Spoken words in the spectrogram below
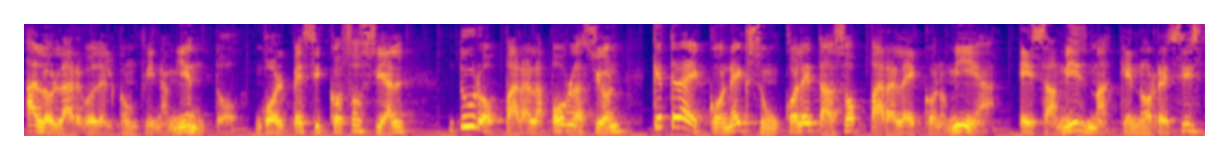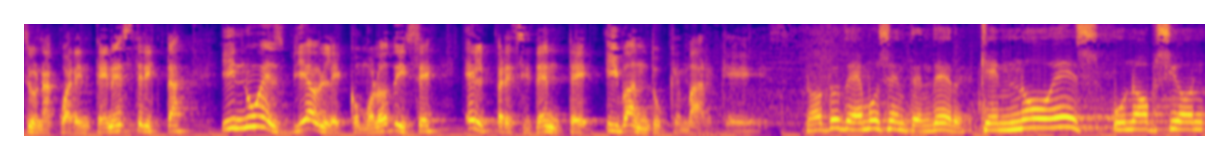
a lo largo del confinamiento. Golpe psicosocial duro para la población que trae conexo un coletazo para la economía, esa misma que no resiste una cuarentena estricta y no es viable como lo dice el presidente Iván Duque Márquez. Nosotros debemos entender que no es una opción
